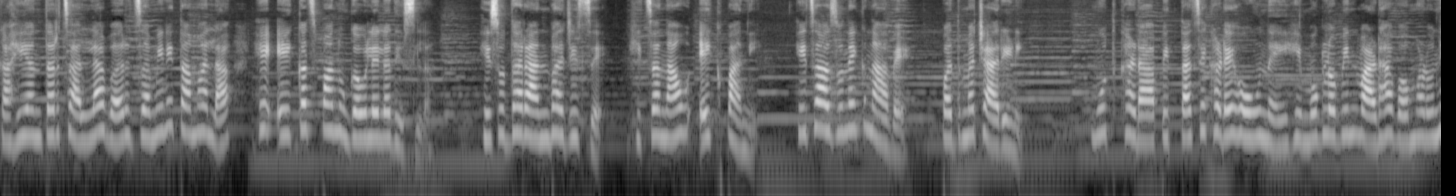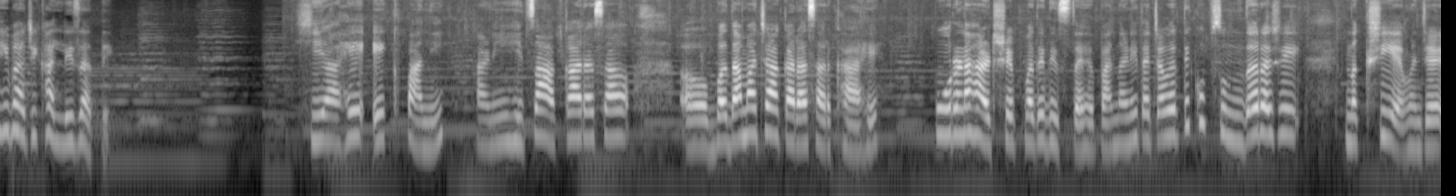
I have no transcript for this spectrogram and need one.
काही अंतर चालल्यावर जमिनीत आम्हाला हे एकच पान उगवलेलं दिसलं. ही सुद्धा रानभाजीचे. हिचं नाव एक पाणी हिचं अजून एक नाव आहे पद्मचारिणी. मूतखडा पित्ताचे खडे होऊ नये हिमोग्लोबिन वाढावं म्हणून ही भाजी खाल्ली जाते. ही आहे एक पाणी आणि हिचा आकार असा बदामाच्या आकारासारखा आहे. पूर्ण हार्ट शेपमध्ये दिसतं हे पान. आणि त्याच्यावरती खूप सुंदर अशी नक्षी आहे. म्हणजे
